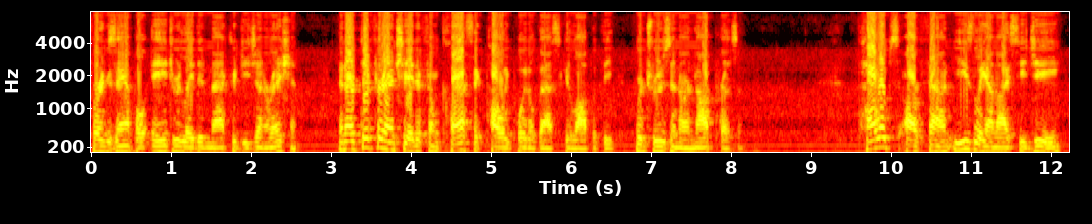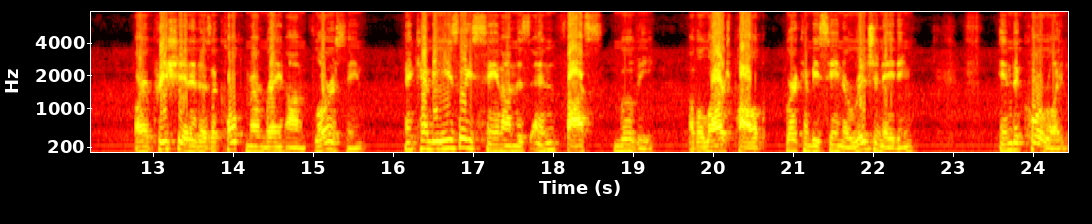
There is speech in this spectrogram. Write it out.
For example, age-related macular degeneration and are differentiated from classic polypoidal vasculopathy where drusen are not present. Polyps are found easily on ICG, are appreciated as occult membrane on fluorescein, and can be easily seen on this NFOS movie of a large polyp where it can be seen originating in the choroid,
